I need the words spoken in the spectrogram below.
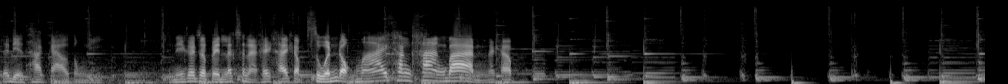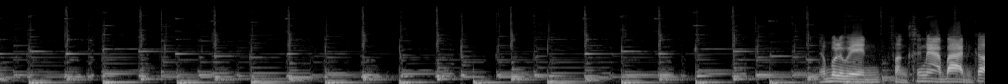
แล้วเดี๋ยวทากาวตรงนี้ นี่ก็จะเป็นลักษณะคล้ายๆ กับสวนดอกไม้ข้างๆ บ้านนะครับแล้วบริเวณฝั่งข้างหน้าบ้านก็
